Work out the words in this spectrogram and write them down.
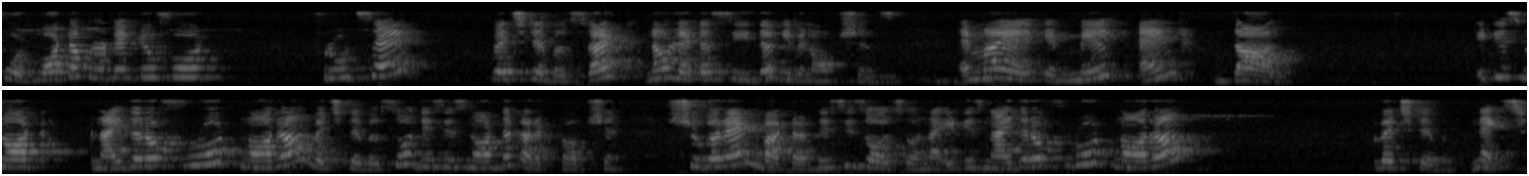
food. What are protective food? Fruits and vegetables, right? Now let us see the given options. M-I-L-K, milk and dal. It is not neither a fruit nor a vegetable. So this is not the correct option. Sugar and butter. This is also, it is neither a fruit nor a vegetable. Next,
